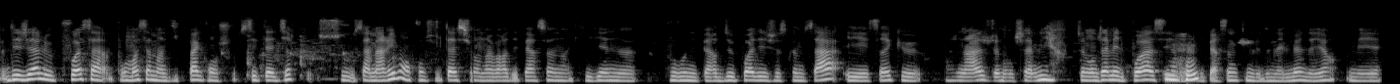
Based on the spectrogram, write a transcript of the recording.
Déjà, le poids, ça, pour moi, ça m'indique pas grand-chose. C'est-à-dire que sous- ça m'arrive en consultation d'avoir des personnes hein, qui viennent euh, pour une perte de poids, des choses comme ça. Et c'est vrai que en général, je demande jamais, je demande jamais le poids. C'est Mhm. les personnes qui me le donnent elles-mêmes d'ailleurs. Mais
